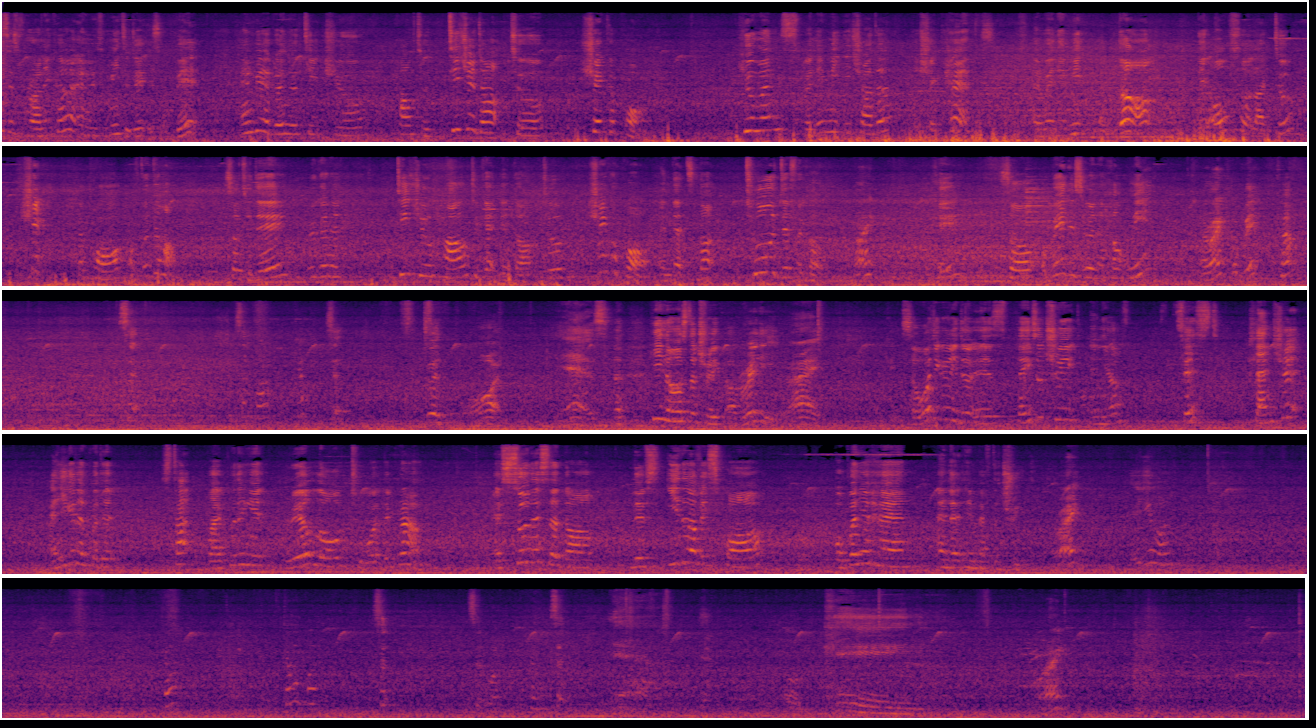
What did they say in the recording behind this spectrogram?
this is Veronica and with me today is Obed and we are going to teach you how to teach your dog to shake a paw. Humans, when they meet each other, they shake hands. And when they meet a dog, they also like to shake the paw of the dog. So today, we're going to teach you how to get your dog to shake a paw. And that's not too difficult, right? Okay, so Obed is going to help me. Alright, Obed, come. Sit, boy. Come, sit. Good boy. Yes. He knows the trick already, right? Okay, so what you're going to do is place a treat in your fist, clench it, and you're going to put it, start by putting it real low toward the ground. As soon as the dog lifts either of its paw, open your hand and let him have the treat. Alright? Here you are. Come on. Come on, boy. Sit. Sit, boy. Come, sit. Yeah. Yeah. Okay. Alright.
